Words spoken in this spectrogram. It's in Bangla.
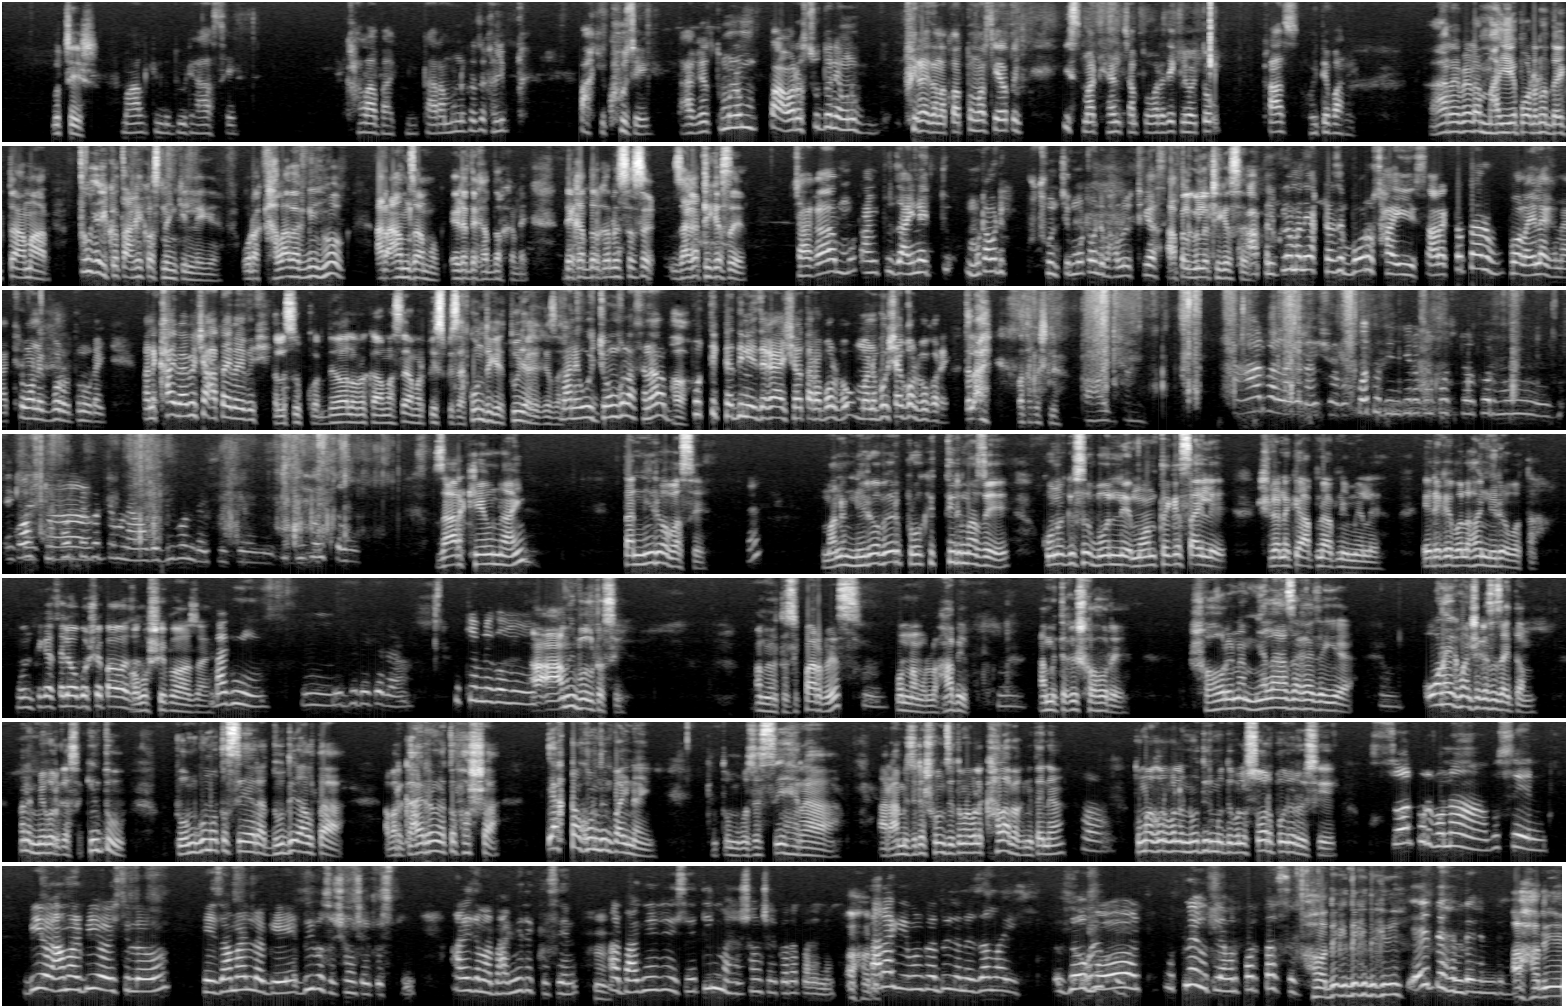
বুঝছিস? মাল কিন্তু দুইটা আছে। খালা বাগনি তারা মনে করছে খালি পাখি খুঁজে। আগে তোমার পাওয়ার শুদ্ধ নেই ফিরাই জানা তো আর তোমার চেহারা তো স্মার্ট হ্যান্ডসাম তোমার দেখলে হয়তো কাজ হইতে পারে। আরে বেটা মাইয়ে পড়ানোর দায়িত্ব আমার। তুই এই কথা আগে কস নাই কি লেগে? ওরা খালা ভাগ্নি হোক আর আমজাম হোক এটা দেখার দরকার নেই। দেখার দরকার হচ্ছে জায়গা ঠিক আছে? জায়গা আমি তো যাই নাই মোটামুটি শুনছি মোটামুটি ভালোই ঠিক আছে। আপেলগুলো ঠিক আছে? আপেলগুলো মানে একটা যে বড় সাইজ আর একটা তো আর বলাই লাগে না অনেক বড় দুটাই। মানে খাই ভাই বেশি আতাই ভাই বেশি। তাহলে চুপ কর দেওয়াল ওর কাম আছে আমার পিস পিছা কোন দিকে? তুই আগে যা। মানে ওই জঙ্গল আছে না হ্যাঁ। প্রত্যেকটা দিন এই জায়গায় এসে তারা বলব মানে বসে গল্প করে। তাহলে আয়, কথা কইস না। আর ভালো লাগে না এইসব কতদিন যেরকম কষ্ট আর কষ্ট করতে করতে মানে আমাকে জীবন দেয় শিখে কি কইছো? যার কেউ নাই তার নীরব আছে। হ্যাঁ? মানে নীরবের প্রকৃতির মাঝে কোনো কিছু বললে মন থেকে চাইলে সেটা নাকি আপনা আপনি মেলে। এটাকে বলা হয় নীরবতা। মন থেকে চাইলে অবশ্যই পাওয়া যায়। অবশ্যই পাওয়া যায়। বাগনি কেমনে গমু? আমি বলতেছি আমি হতেছি পারভেজ ওর নাম হলো হাবিব। আমি থাকি শহরে শহরে না মেলা জায়গায় যাইয়া অনেক মানুষের কাছে যাইতাম মানে মেঘর কাছে। কিন্তু টমগু মতো চেহারা দুধে আলতা আবার গায়ের রং এত ফর্সা একটাও কোনোদিন পাই নাই। কিন্তু তোমাকে যে চেহারা আর আমি যেটা শুনছি তোমরা বলে খালা ভাগ্নি তাই না? হ্যাঁ। তোমার ঘর বলে নদীর মধ্যে বলে চর পড়ে রয়েছে। চর পড়ব না বুঝছেন? বিয়ে আমার বিয়ে হয়েছিল এই জামাইয়ের লগে দুই বছর সংসার করছি। আর এই যে আমার ভাগ্নি দেখতেছেন। আর ভাগ্নি দিয়েছে তিন মাসের সংসার করা পারে না। তার আগে মনে করেন দুজনের জামাই যৌবন উতলে উতলে আমার পড়তাছে। হ দেখি দেখি দেখি। এই দেখেন দেখেন দেখেন। আহারে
